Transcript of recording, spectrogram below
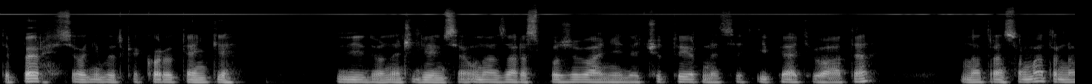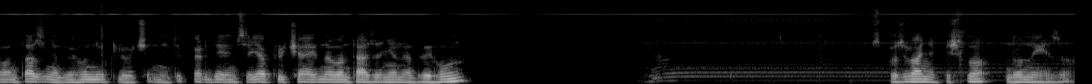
Тепер сьогодні буде таке коротеньке відео. Значить, дивимося, у нас зараз споживання йде 14,5 Вт. На трансформатор навантаження двигун не включений. Тепер дивимося, я включаю навантаження на двигун. Споживання пішло донизу.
